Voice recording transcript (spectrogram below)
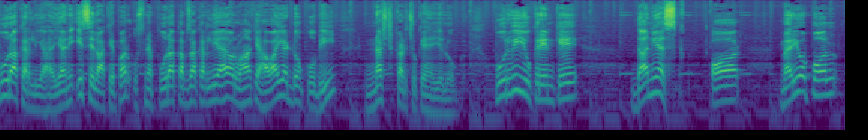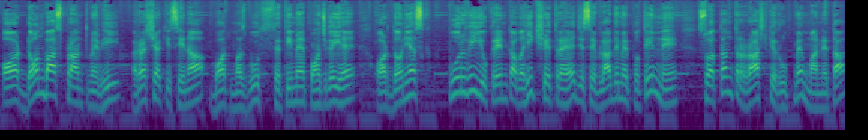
पूरा कर लिया है। यानी इस इलाके पर उसने पूरा कब्जा कर लिया है और वहाँ के हवाई अड्डों को भी नष्ट कर चुके हैं ये लोग। पूर्वी यूक्रेन के दानियस्क और मैरियोपोल और डोनबास प्रांत में भी रशिया की सेना बहुत मज़बूत स्थिति में पहुँच गई है और दोनियस्क पूर्वी यूक्रेन का वही क्षेत्र है जिसे व्लादिमीर पुतिन ने स्वतंत्र राष्ट्र के रूप में मान्यता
